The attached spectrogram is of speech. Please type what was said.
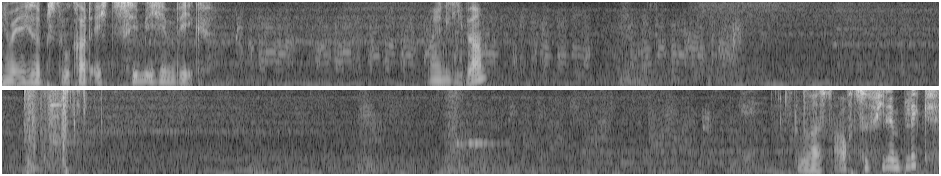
Aber ehrlich bist du gerade echt ziemlich im Weg. Mein Lieber. Du hast auch zu viel im Blick.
